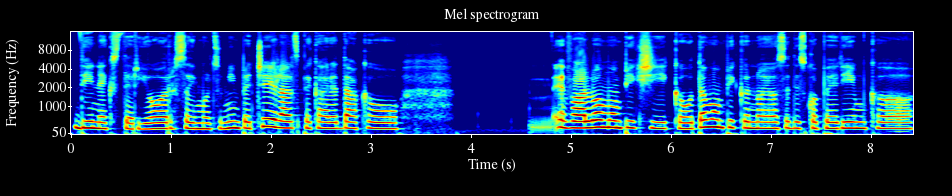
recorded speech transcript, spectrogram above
din exterior, să-i mulțumim pe ceilalți pe care dacă o evaluăm un pic și căutăm un pic în noi, o să descoperim că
